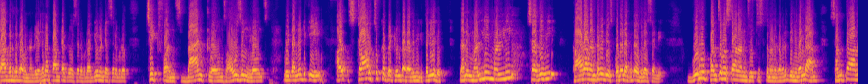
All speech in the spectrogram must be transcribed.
జాగ్రత్తగా ఉండండి. ఏదైనా కాంట్రాక్ట్ వేసేటప్పుడు అగ్రిమెంట్ వేసేటప్పుడు chit funds bank loans housing loans వీటన్నిటికీ స్టార్ చుక్క పెట్టుంటారు. అది మీకు తెలియదు. దాన్ని మళ్ళీ మళ్ళీ చదివి కావాలంటేనే తీసుకోండి లేకపోతే వదిలేసండి గురు పంచమ స్థానాన్ని సూచిస్తున్నాడు కాబట్టి దీనివల్ల సంతాన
